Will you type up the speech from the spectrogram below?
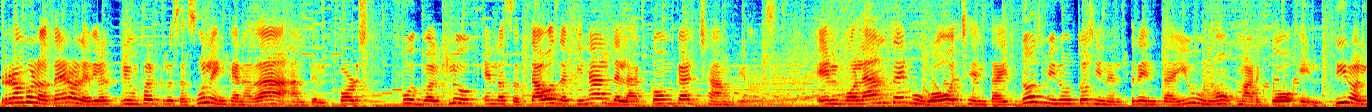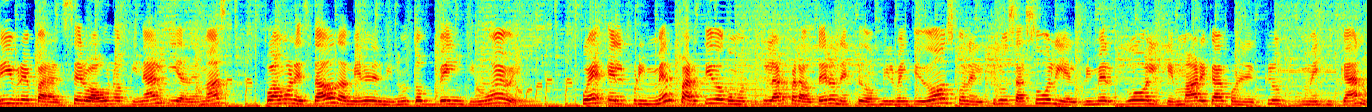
Rómulo Otero le dio el triunfo al Cruz Azul en Canadá ante el Force Football Club en los octavos de final de la Conca Champions. El volante jugó 82 minutos y en el 31 marcó el tiro libre para el 0 a 1 final y además fue amonestado también en el minuto 29. Fue el primer partido como titular para Otero en este 2022 con el Cruz Azul y el primer gol que marca con el club mexicano.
